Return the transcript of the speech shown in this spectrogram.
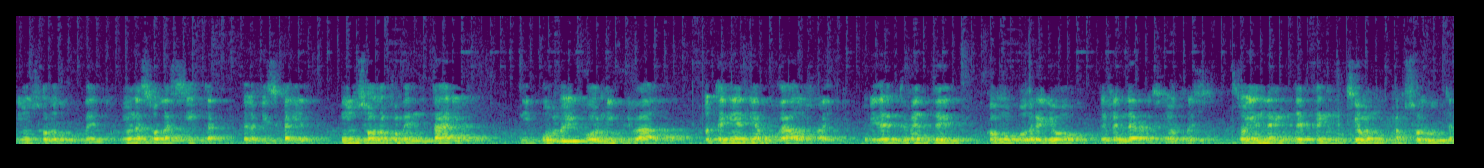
ni un solo documento, ni una sola cita de la Fiscalía, ni un solo comentario, ni público ni privado. No tenía ni abogados ahí. Evidentemente, ¿cómo podré yo defenderme, señor juez? Estoy en la indefensión absoluta.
